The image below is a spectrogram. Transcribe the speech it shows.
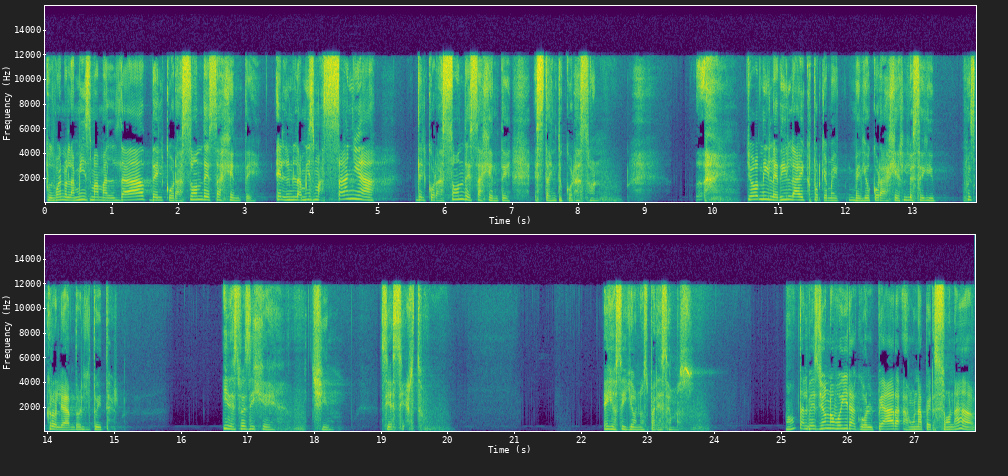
pues bueno, la misma maldad del corazón de esa gente, la misma hazaña del corazón de esa gente está en tu corazón. Yo ni le di like porque me, dio coraje, le seguí scrolleando el Twitter. Y después dije, chin, sí es cierto. Ellos y yo nos parecemos. ¿No? Tal vez yo no voy a ir a golpear a una persona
